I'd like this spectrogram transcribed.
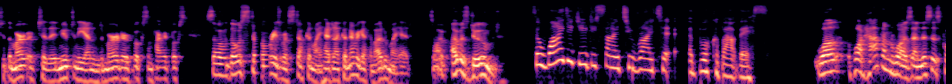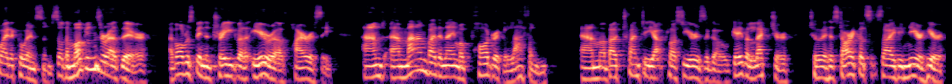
to the murder to the mutiny and murder books and pirate books. So those stories were stuck in my head, and I could never get them out of my head. So I, I was doomed. So why did you decide to write a, a book about this? Well, what happened was, and this is quite a coincidence. So the Muglins are out there. I've always been intrigued by the era of piracy. And a man by the name of Pádraig Laffan, um, about 20 plus years ago, gave a lecture to a historical society near here.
